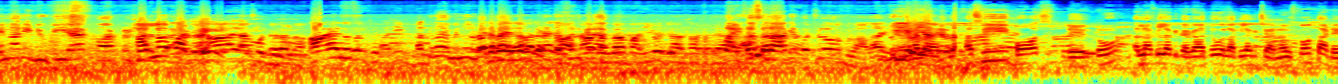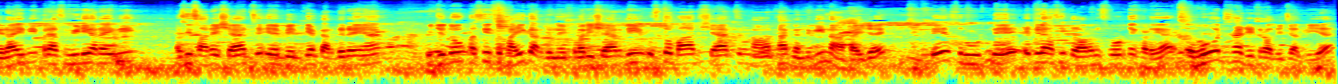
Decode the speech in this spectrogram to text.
ਇਹਨਾਂ ਦੀ ਡਿਊਟੀ ਹੈ ਕਾਰਪੋਰੇਸ਼ਨ ਹਲੋ ਭਾਜੀ। ਆਇਆ ਮੁੰਡੇ ਦਾ ਨਾਮ। ਆਇਆ ਨੂੰ ਸੰਸੂ ਭਾਜੀ ਬੰਦਾ ਮੈਨੂੰ ਇਹਦਾ ਭਾਈ ਇਹਦਾ ਭਾਈ ਦੱਸਣ ਕਿਹੜਾ ਭਾਜੀ ਉਹ ਜਾਂਦਾ ਪਿਆ ਭਾਈ ਸਾਹਿਬ ਬੁਲਾ ਕੇ ਪੁੱਛ ਲਓ ਬੁਲਾ ਲਾ ਅਸੀਂ ਬਹੁਤ ਦੇਰ ਤੋਂ ਅਲੱਗ-ਅਲੱਗ ਜਗ੍ਹਾ ਤੋਂ ਅਲੱਗ-ਅਲੱਗ ਚੈਨਲਸ ਤੋਂ ਤੁਹਾਡੇ ਰਾਹੀਂ ਵੀ ਪ੍ਰੈਸ ਮੀਡੀਆ ਰਾਹੀਂ ਵੀ ਅਸੀਂ ਸਾਰੇ ਸ਼ਹਿਰ 'ਚ ਇਹ ਬੇਨਤੀਆਂ ਕਰਦੇ ਰਹੇ ਹਾਂ ਕਿ ਜਦੋਂ ਅਸੀਂ ਸਫ਼ਾਈ ਕਰ ਦਿੰਦੇ ਇੱਕ ਵਾਰੀ ਸ਼ਹਿਰ ਦੀ ਉਸ ਤੋਂ ਬਾਅਦ ਸ਼ਹਿਰ 'ਚ ਥਾਂ ਥਾਂ ਗੰਦਗੀ ਨਾ ਪਾਈ ਜਾਏ। ਇਸ ਰੂਟ ਤੇ ਇਹ ਜਿਹੜਾ ਅਸੀਂ ਕਲੋਰੈਂਸ ਰੋਡ ਤੇ ਖੜੇ ਆ ਰੋਜ਼ ਸਾਡੀ ਟਰਾਲੀ ਚੱਲਦੀ ਹੈ।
